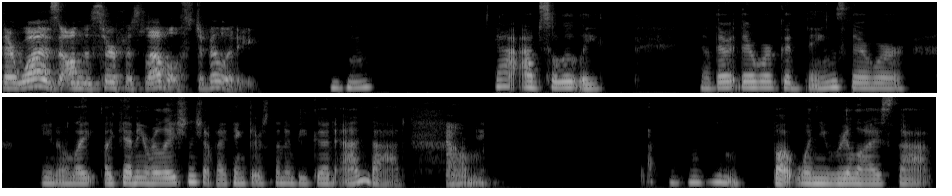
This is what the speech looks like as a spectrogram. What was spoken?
there was on the surface level stability. Mm-hmm. Yeah, absolutely. You know, there, there were good things. There were, you know, like, like any relationship, I think there's going to be good and bad. Um, but when you realize that,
